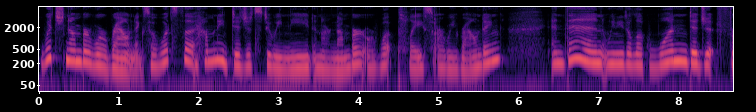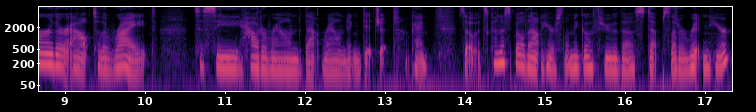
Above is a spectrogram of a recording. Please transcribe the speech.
which number we're rounding. So what's the, how many digits do we need in our number or what place are we rounding? And then we need to look one digit further out to the right to see how to round that rounding digit. Okay, so it's kind of spelled out here. So let me go through the steps that are written here.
